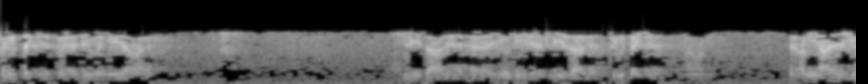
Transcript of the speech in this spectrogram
ဂရုစိုက်ခြင်းဆိုတဲ့အဓိပ္ပာယ်ကိုရပါတယ်လေးစားတယ်အဲယူတည်တယ်လေးစားတယ်ဂရုစိုက်ခြင်းဟုတ်ပြီအဲတော့အများရဲ့ယူ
